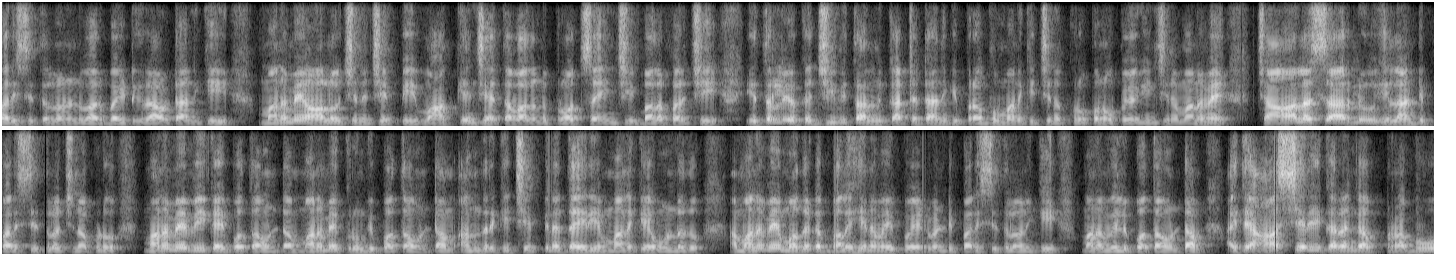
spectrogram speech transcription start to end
పరిస్థితుల్లో నుండి వారు బయటికి రావటానికి మనమే ఆలోచన చెప్పి వాక్యం చేత వాళ్ళను ప్రోత్సహించి బలపరిచి ఇతరుల యొక్క జీవితాలను కట్టడానికి ప్రభు మనకిచ్చిన కృపను ఉపయోగించిన మనమే చాలాసార్లు ఇలాంటి పరిస్థితులు వచ్చినప్పుడు మనమే వీక్ అయిపోతూ ఉంటాం మనమే కృంగిపోతూ ఉంటాం. అందరికీ చెప్పిన ధైర్యం మనకే ఉండదు. మనమే మొదట బలహీనమైపోయేటువంటి పరిస్థితిలోనికి మనం వెళ్ళిపోతూ ఉంటాం. అయితే ఆశ్చర్యకరంగా ప్రభువు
